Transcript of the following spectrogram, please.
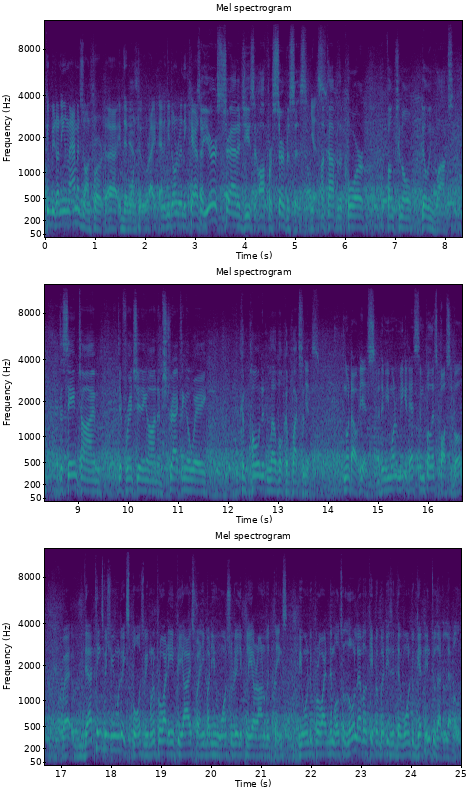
could be running on Amazon for uh, if they yes. want to, right? And we don't really care. So your strategy is to offer services yes. on top of the core functional building blocks. At the same time, differentiating on abstracting away the component level complexities. Yes. No doubt, yes. I think we want to make it as simple as possible. Where there are things which we want to expose. We want to provide APIs for anybody who wants to really play around with things. We want to provide them also low-level capabilities if they want to get into that level.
